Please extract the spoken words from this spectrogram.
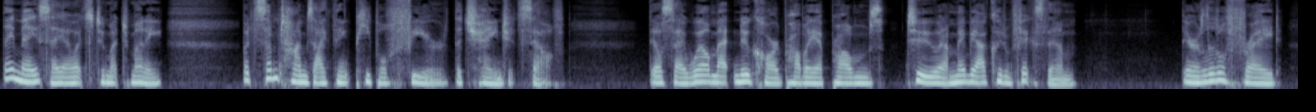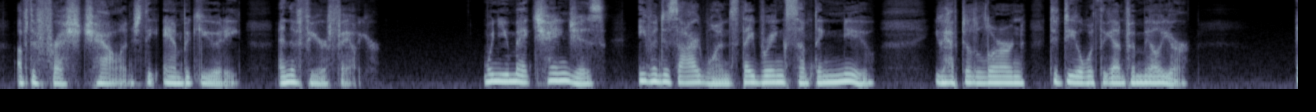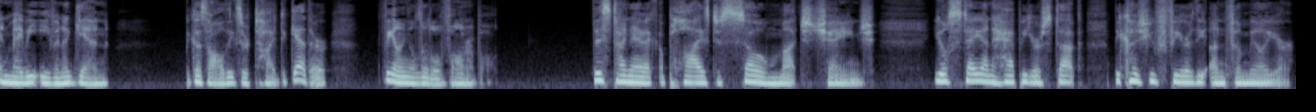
They may say, oh, it's too much money. But sometimes I think people fear the change itself. They'll say, well, my new card probably have problems too, and maybe I couldn't fix them. They're a little afraid of the fresh challenge, the ambiguity, and the fear of failure. When you make changes, even desired ones, they bring something new. You have to learn to deal with the unfamiliar. And maybe even again, because all these are tied together, feeling a little vulnerable. This dynamic applies to so much change. You'll stay unhappy or stuck because you fear the unfamiliar.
